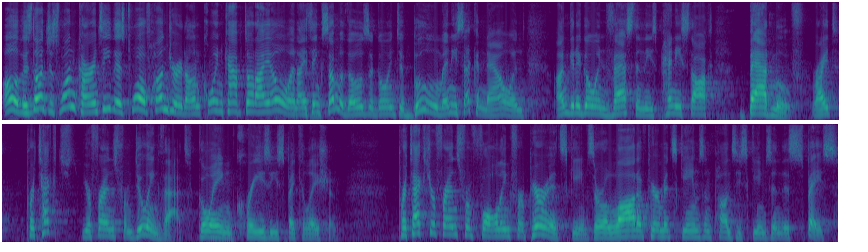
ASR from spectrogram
oh, there's not just one currency, there's 1,200 on coincap.io, and I think some of those are going to boom any second now, and I'm going to go invest in these penny stocks. Bad move, right? Protect your friends from doing that, going crazy speculation. Protect your friends from falling for pyramid schemes. There are a lot of pyramid schemes and Ponzi schemes in this space.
